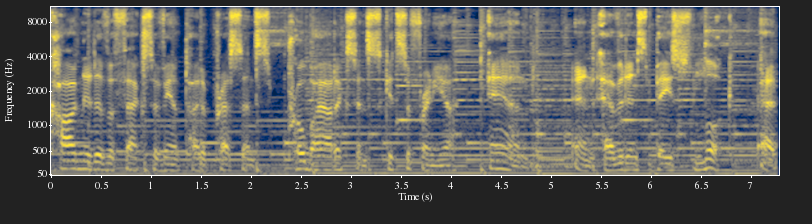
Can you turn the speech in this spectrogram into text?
cognitive effects of antidepressants, probiotics and schizophrenia, and an evidence based look at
